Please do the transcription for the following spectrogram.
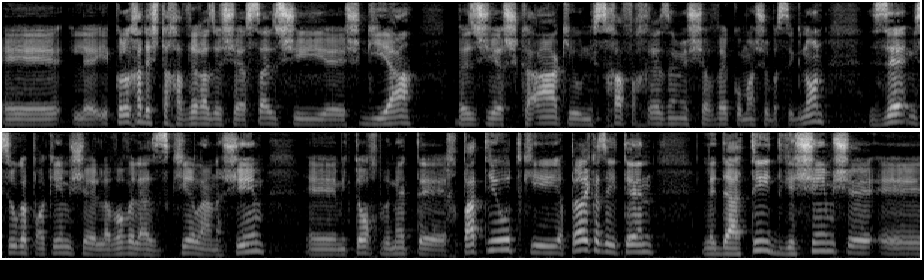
אה, לכל אחד יש את החבר הזה שעשה איזושהי אה, שגיאה. באיזושהי השקעה, כי הוא נסחף אחרי זה משווק או משהו בסגנון. זה מסוג הפרקים של לבוא ולהזכיר לאנשים, אה, מתוך באמת אה, אכפתיות, כי הפרק הזה ייתן, לדעתי, דגשים ש... אה,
